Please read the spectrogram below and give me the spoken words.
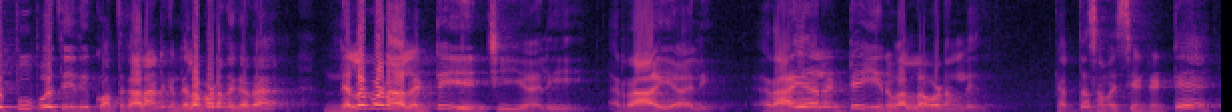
చెప్పుకుపోతే ఇది కొంతకాలానికి నిలబడదు కదా. నిలబడాలంటే ఏం చెయ్యాలి? రాయాలి. రాయాలంటే ఈయన వల్ల అవ్వడం లేదు. పెద్ద సమస్య ఏంటంటే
